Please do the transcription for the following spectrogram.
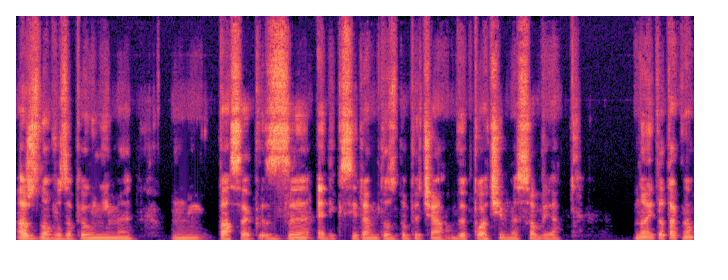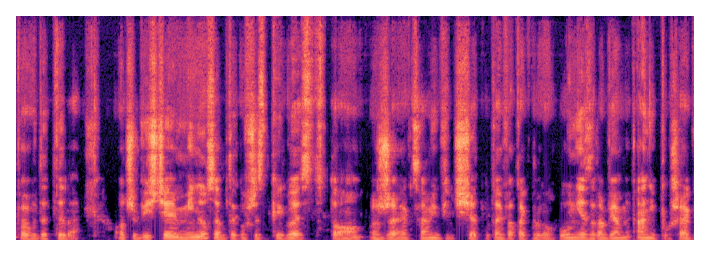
aż znowu zapełnimy mm, pasek z eliksirem do zdobycia. Wypłacimy sobie. No i to tak naprawdę tyle. Oczywiście minusem tego wszystkiego jest to, że jak sami widzicie tutaj w ataku roku nie zarabiamy ani puszek,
